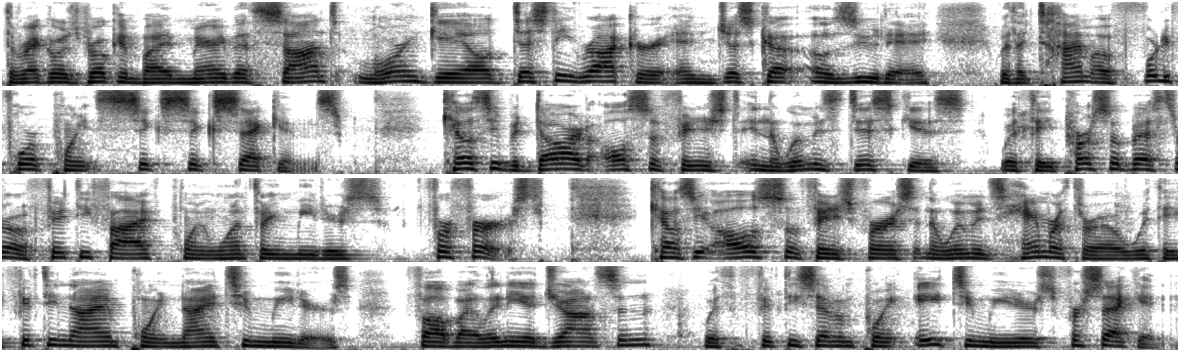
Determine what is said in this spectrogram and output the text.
The record was broken by Marybeth Sant, Lauren Gale, Destiny Rocker, and Jessica Ozude with a time of 44.66 seconds. Kelsey Bedard also finished in the women's discus with a personal best throw of 55.13 meters for first. Kelsey also finished first in the women's hammer throw with a 59.92 meters, followed by Linnea Johnson with 57.82 meters for second.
